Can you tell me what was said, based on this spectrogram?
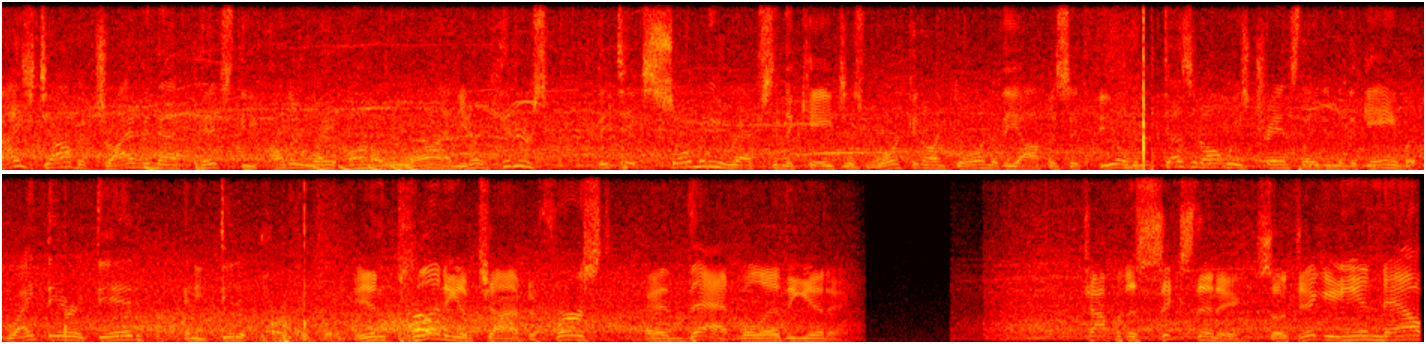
Nice job of driving that pitch the other way on a line. You know, hitters, they take so many reps in the cages working on going to the opposite field, and it doesn't always translate into the game, but right there it did, and he did it perfectly. In plenty of time to first, and that will end the inning. Top of the sixth inning. So digging in now.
